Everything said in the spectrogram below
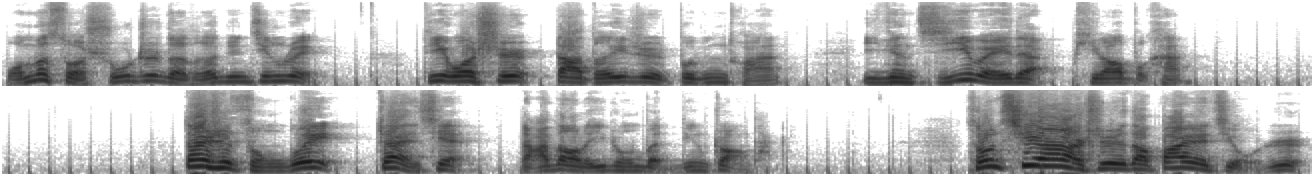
我们所熟知的德军精锐、帝国师、大德意志步兵团已经极为的疲劳不堪，但是总归战线达到了一种稳定状态。从七月二十日到八月九日，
